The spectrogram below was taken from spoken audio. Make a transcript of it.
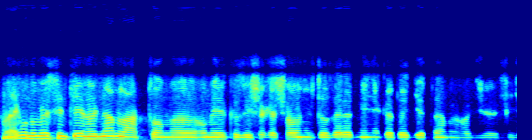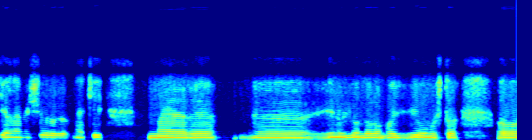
Megmondom őszintén, hogy nem láttam a mérkőzéseket sajnos, de az eredményeket egyértelmű, hogy figyelem és örülök neki, mert én úgy gondolom, hogy jó, most a, a,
